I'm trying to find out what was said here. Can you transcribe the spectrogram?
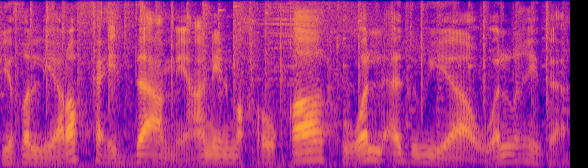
في ظل رفع الدعم عن المحروقات والأدوية والغذاء.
